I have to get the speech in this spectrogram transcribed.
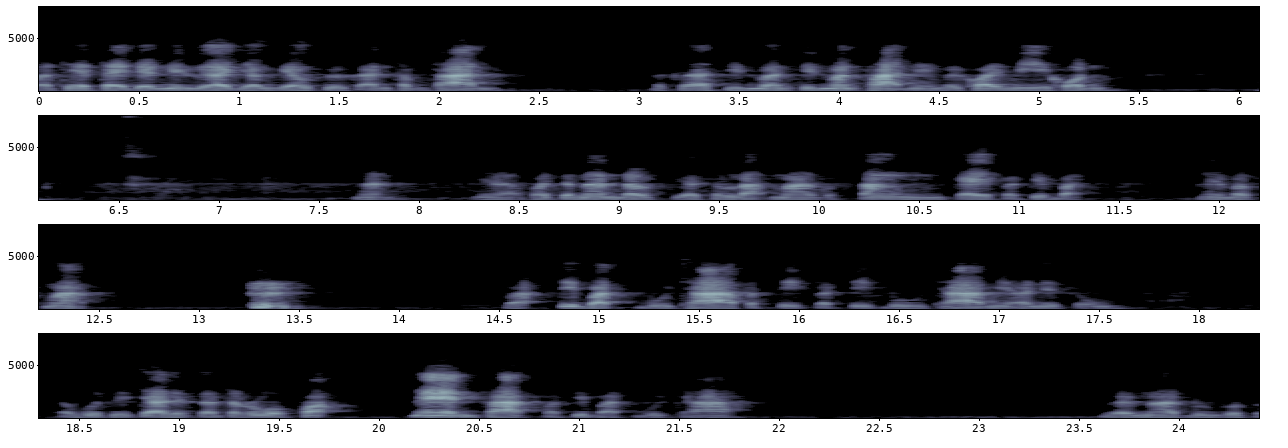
ประเทศไทยเดี๋ยวนี้เหลืออย่างเดียวคือการทำทานรักษาศีลวันศีลวันพระนี่ไม่ค่อยมีคนนั่นเนี่ยเพราะฉะนั้นเราเสียสละมาก็ตั้งใจปฏิบัติให้มากๆ ปฏิบัติบูชาปฏิปฏิบูชามีอานิสงส์พระพุทธเจ้าที่ตรัสรู้เพราะเน้นภาคปฏิบัติบูชา ด้วยอำนาบุญกุศ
